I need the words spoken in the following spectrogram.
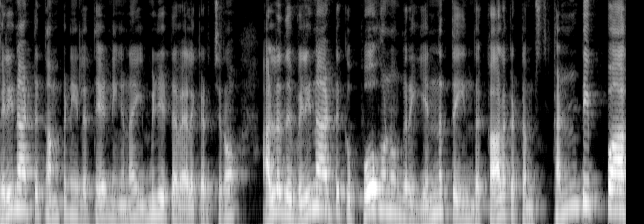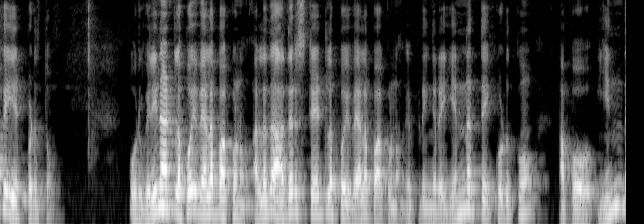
வெளிநாட்டு கம்பெனியில் தேடினீங்கன்னா இம்மிடியட்டாக வேலை கிடச்சிரும். அல்லது வெளிநாட்டுக்கு போகணுங்கிற எண்ணத்தை இந்த காலகட்டம் கண்டிப்பாக ஏற்படுத்தும். ஒரு வெளிநாட்டில் போய் வேலை பார்க்கணும் அல்லது அதர் ஸ்டேட்டில் போய் வேலை பார்க்கணும் இப்படிங்கிற எண்ணத்தை கொடுக்கும். அப்போது இந்த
